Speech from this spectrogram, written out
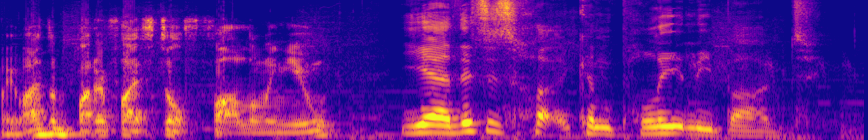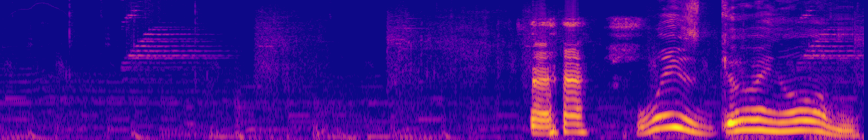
Wait, why is the butterfly still following you? Yeah, this is completely bugged. what is going on?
